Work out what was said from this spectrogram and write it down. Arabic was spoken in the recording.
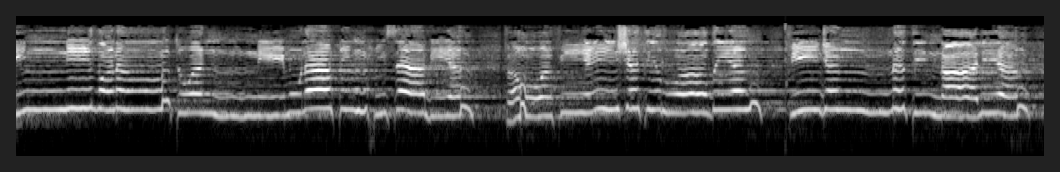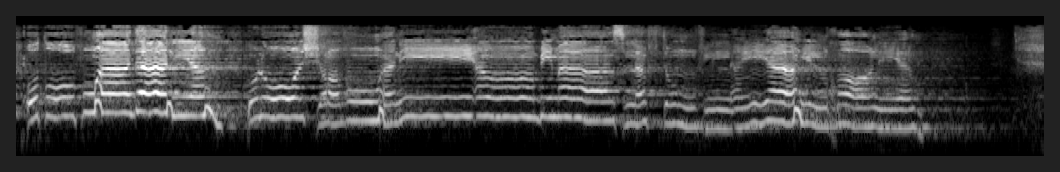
إني ظننت أني ملاق حسابيه فهو في عيشة راضية في جنة عالية قطوفها دانية كلوا واشربوا هنيئا بما أسلفتم في الأيام الخالية.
